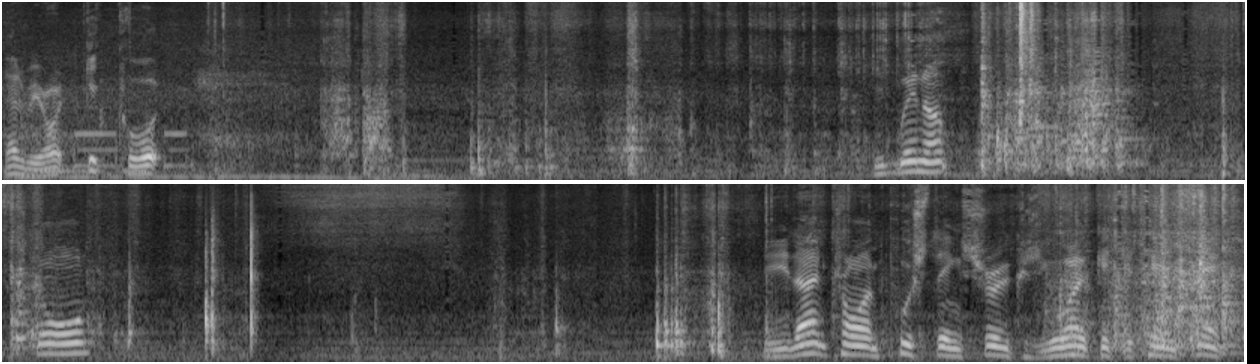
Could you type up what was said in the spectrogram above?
That'll be right. Get caught. It went up. Go on. You don't try and push things through because you won't get your 10 cents.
